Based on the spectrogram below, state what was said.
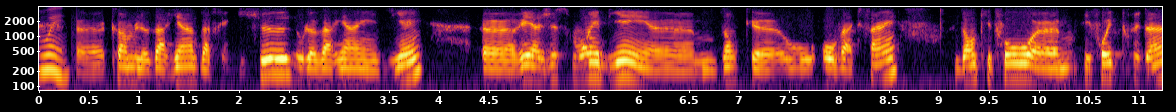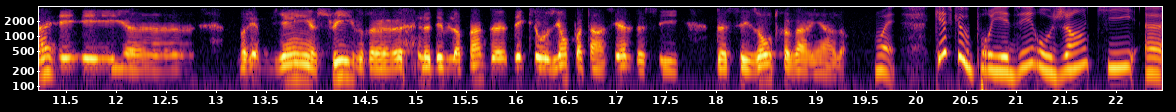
euh, comme le variant de l'Afrique du Sud ou le variant indien, réagissent moins bien donc au, vaccin. Donc, il faut il faut être prudent et, et bien suivre le développement d'éclosion potentielle de ces de ces autres variants là. Oui. Qu'est-ce que vous pourriez dire aux gens qui, euh,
